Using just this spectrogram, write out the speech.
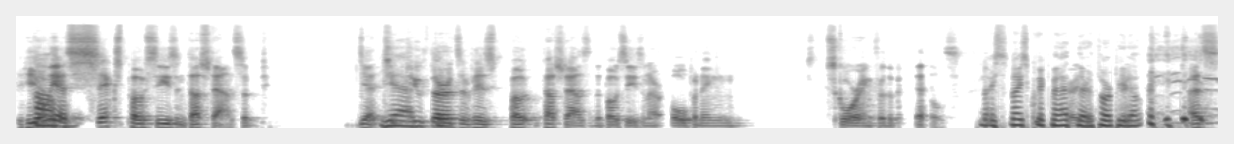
He only Um, has six postseason touchdowns. So, yeah, two, Yeah, two thirds of his po- touchdowns in the postseason are opening scoring for the Bills. Nice, nice quick math Great. there, Torpedo. That's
